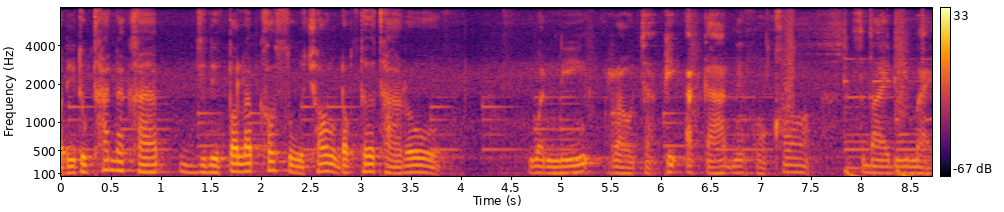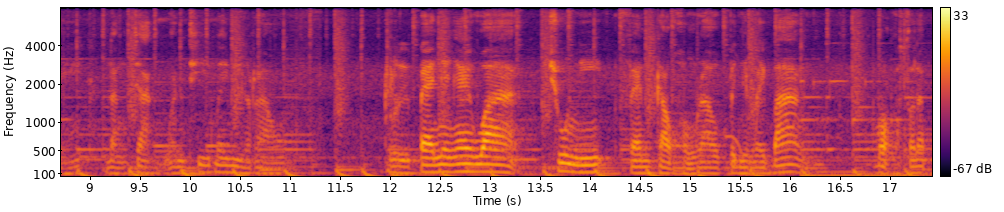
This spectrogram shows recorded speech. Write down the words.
วัสดีทุกท่านนะครับ ยินดีต้อนรับเข้าสู่ช่องดรทาโร่วันนี้เราจะพิกอากาศในหัวข้อ สบายดีไหม หลังจากวันที่ไม่มีเรา หรือแปลงง่ายๆว่า ช่วงนี้แฟนเก่าของเราเป็นอย่างไรบ้าง เหมาะสำหรับ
